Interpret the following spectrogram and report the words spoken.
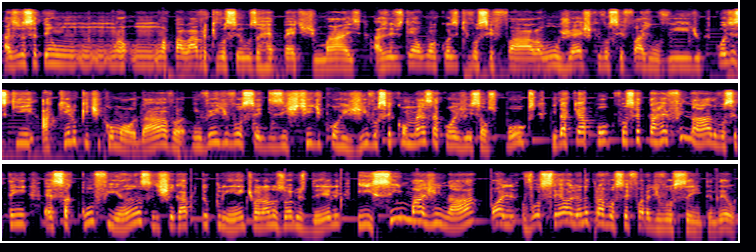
às vezes você tem um, uma, uma, palavra que você usa, repete demais, às vezes tem alguma coisa que você fala, um gesto que você faz no vídeo, coisas que aquilo que te incomodava, em vez de você desistir de corrigir, você começa a corrigir isso aos poucos e daqui a pouco você tá refinado, você tem essa confiança de chegar pro teu cliente, olhar nos olhos dele e se imaginar, olha, você olhando para você fora de você, entendeu?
